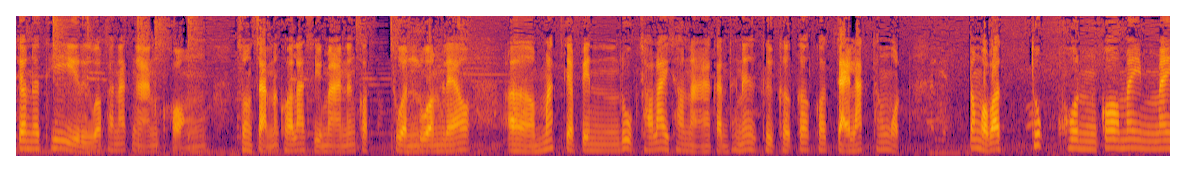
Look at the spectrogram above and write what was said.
เจ้าหน้าที่หรือว่าพนักงานของสวนสัตว์นครราชสีมานั้นก็ส่วนรวมแล้วเอ่อมักจะเป็นลูกชาวไร่ชาวนากันทั้งนั้นคือเขาก็ก็ใจรักทั้งหมด ต้องบอกว่าทุกคนก็ไม่ไม่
